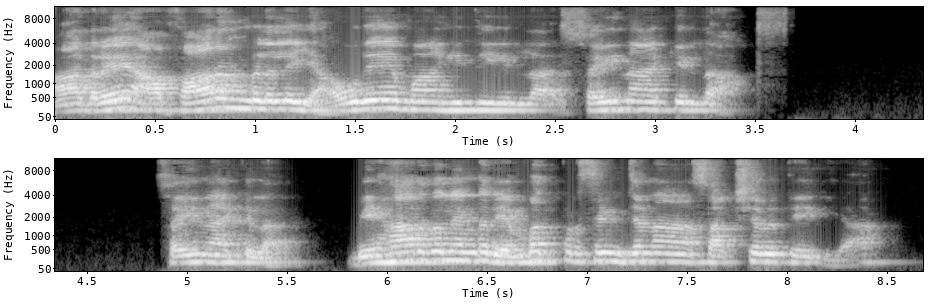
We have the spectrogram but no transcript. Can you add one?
ಆದ್ರೆ ಆ ಫಾರಂಗಳಲ್ಲಿ ಯಾವುದೇ ಮಾಹಿತಿ ಇಲ್ಲ, ಸೈನ್ ಹಾಕಿಲ್ಲ. ಸೈನ್ ಹಾಕಿಲ್ಲ. ಬಿಹಾರದಲ್ಲಿ ಅಂದ್ರೆ ಎಂಬತ್ ಪರ್ಸೆಂಟ್ ಜನ ಸಾಕ್ಷರತೆ ಇದೆಯಾ?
